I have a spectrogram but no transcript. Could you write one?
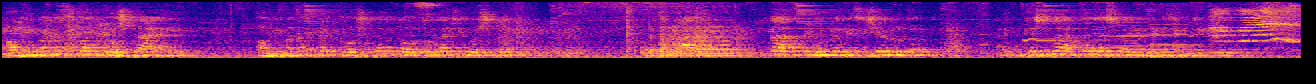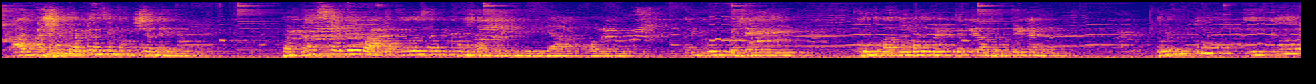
अभिमानास्पद गोष्ट आहे. अभिमानास्पद गोष्ट कौतुकाची गोष्ट. त्याचं कारण आज मी म्हटलं बिझी शेड्यूल होतं. आणि मुकेश कुमार आत्ता जस्ट मित्रांनी सांगितले की आज अशा प्रकारचं फंक्शन आहे. पन्नासावे वाढदिवस आम्ही खूप साजरे केले या हॉलमध्ये आणि खूप मजा केली. खूप अनुभव व्यक्त केला प्रत्येकाने. परंतु एका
